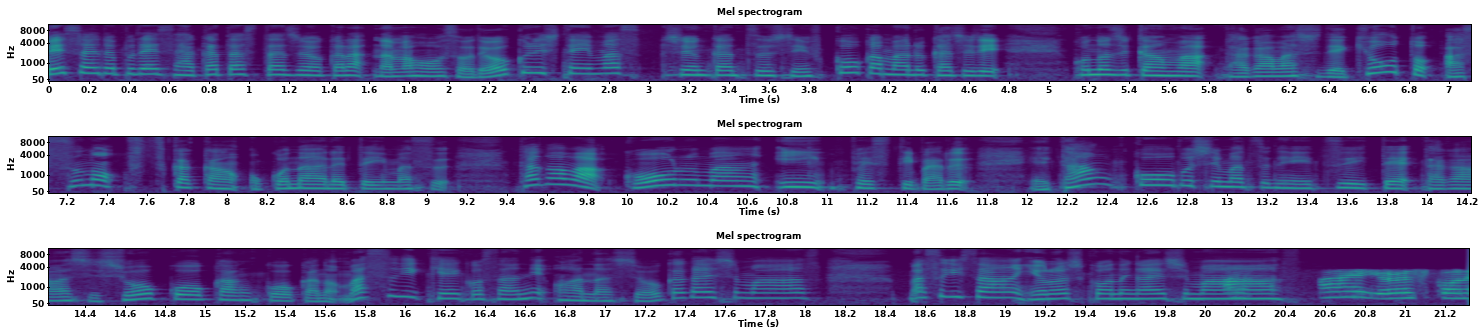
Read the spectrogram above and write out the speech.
ベイサイドプレイス博多スタジオから生放送でお送りしています。瞬間通信福岡丸かじり。この時間は田川市で今日と明日の2日間行われています。田川コールマンインフェスティバル。え炭鉱節祭りについて田川市商工観光課の増木恵子さんにお話をお伺いします。増木さんよろしくお願いします。はい、よろしくお願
